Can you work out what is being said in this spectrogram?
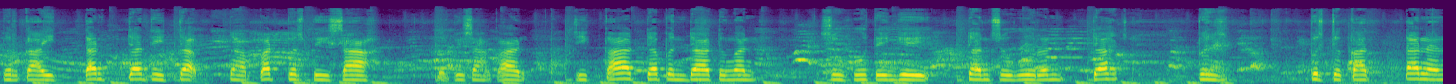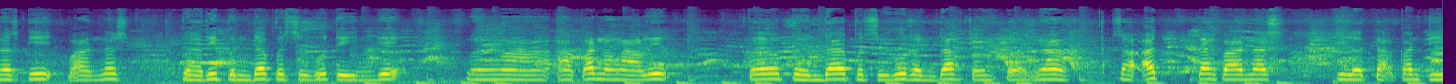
berkaitan dan tidak dapat berpisah berpisahkan jika ada benda dengan suhu tinggi dan suhu rendah ber, berdekatan energi panas dari benda bersuhu tinggi menga, akan mengalir ke benda bersuhu rendah. Contohnya saat teh panas diletakkan di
